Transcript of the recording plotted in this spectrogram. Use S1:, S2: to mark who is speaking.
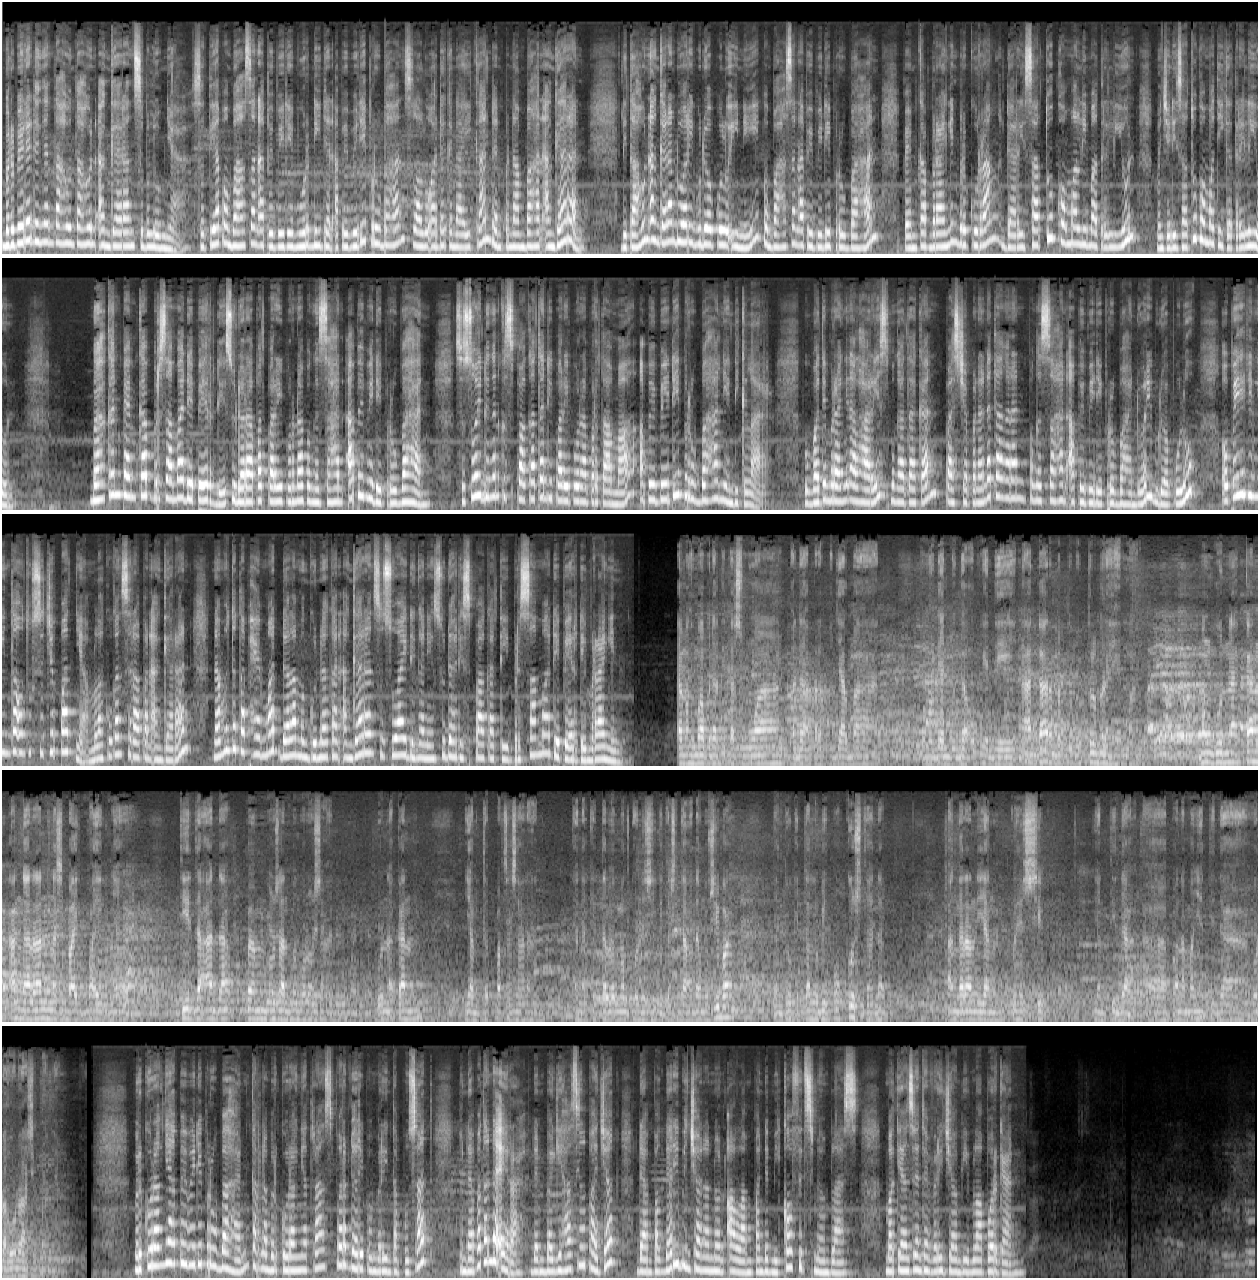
S1: Berbeda dengan tahun-tahun anggaran sebelumnya, setiap pembahasan APBD murni dan APBD perubahan selalu ada kenaikan dan penambahan anggaran. Di tahun anggaran 2020 ini, pembahasan APBD perubahan Pemkap Merangin berkurang dari 1,5 triliun menjadi 1,3 triliun. Bahkan Pemkap bersama DPRD sudah rapat paripurna pengesahan APBD perubahan. Sesuai dengan kesepakatan di paripurna pertama, APBD perubahan yang digelar. Bupati Merangin Al-Haris mengatakan, pasca penandatanganan pengesahan APBD perubahan 2020, OPD diminta untuk secepatnya melakukan serapan anggaran, namun tetap hemat dalam menggunakan anggaran sesuai dengan yang sudah disepakati bersama DPRD Merangin.
S2: Menghimbau pada kita semua, pada para pejabat, kemudian juga OPD agar betul-betul berhemat menggunakan anggaran dengan sebaik-baiknya. Tidak ada pemborosan-pemborosan. Gunakan yang tepat sasaran. Karena kita memang kondisi kita sedang ada musibah tentu kita lebih fokus terhadap anggaran yang prinsip yang tidak apa namanya tidak hura-hura sifatnya
S1: Berkurangnya APBD perubahan karena berkurangnya transfer dari pemerintah pusat, pendapatan daerah, dan bagi hasil pajak dampak dari bencana non-alam pandemi COVID-19. Matiazen TVRI Jambi melaporkan.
